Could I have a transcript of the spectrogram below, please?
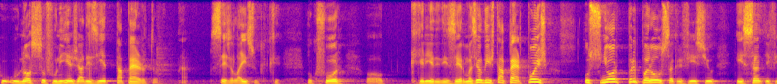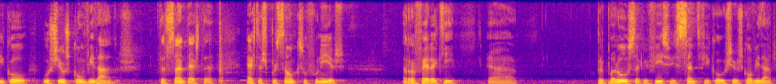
o, o nosso Sofonia já dizia: está perto. Ah, seja lá isso que, o que for, o que queria dizer, mas ele diz: está perto, pois o Senhor preparou o sacrifício e santificou os seus convidados. Interessante esta, esta expressão que Sofonias refere aqui. Uh, preparou o sacrifício e santificou os seus convidados.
